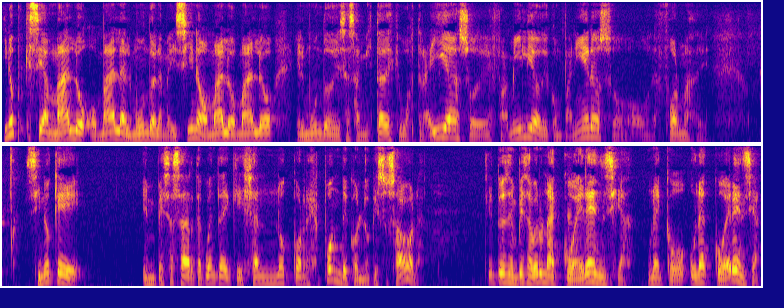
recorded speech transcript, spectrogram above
Y no porque sea malo o mala el mundo de la medicina o malo o malo el mundo de esas amistades que vos traías o de familia o de compañeros o, de formas de... sino que empezás a darte cuenta de que ya no corresponde con lo que sos ahora. Entonces empieza a haber una coherencia, una, una coherencia.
